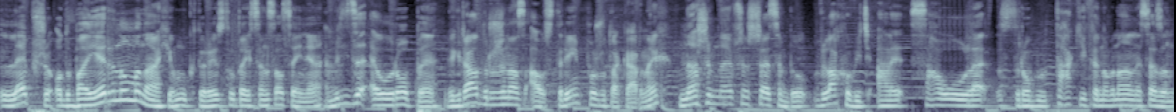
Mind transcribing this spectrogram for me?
lepszy od Bayernu Monachium, który jest tutaj sensacyjnie. W Lidze Europy wygrała drużyna z Austrii po rzutach karnych. Naszym najlepszym strzelcem był Vlachowicz, ale Saule zrobił taki fenomenalny sezon,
